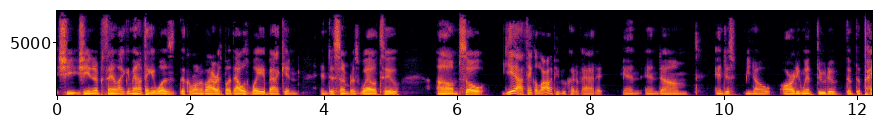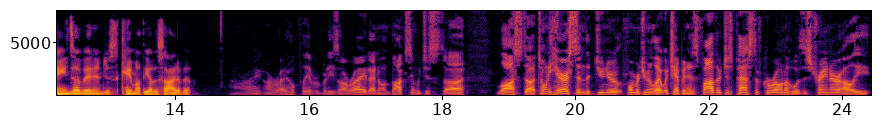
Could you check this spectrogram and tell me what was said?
she she ended up saying like, "Man, I think it was the coronavirus, but that was way back in in December as well too." Um so yeah, I think a lot of people could have had it and and um and just, you know, already went through the the, the pains of it and just came out the other side of it. All right, all right. Hopefully everybody's all right. I know in boxing we just uh, lost uh, Tony Harrison, the junior former junior lightweight champion. His father just passed of corona, who was his trainer, Ali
